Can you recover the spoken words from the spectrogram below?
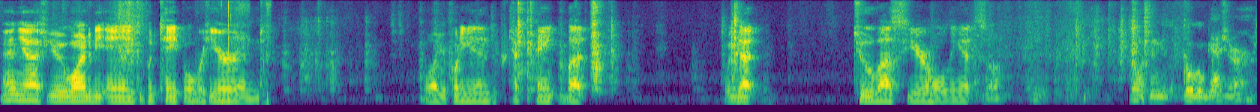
And yeah, if you wanted to be anal, you could put tape over here and while you're putting it in to protect the paint, but we got two of us here holding it, so No, it's gonna get go go gadget arms.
